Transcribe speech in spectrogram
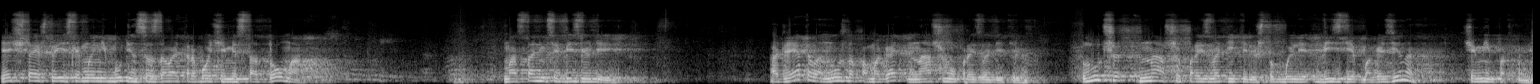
Я считаю, что если мы не будем создавать рабочие места дома, мы останемся без людей. А для этого нужно помогать нашему производителю. Лучше наши производители, чтобы были везде в магазинах, чем импортные.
